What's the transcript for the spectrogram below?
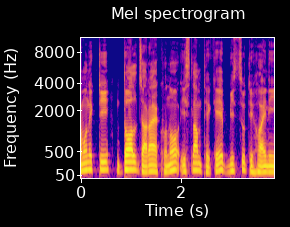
এমন একটি দল যারা এখনও ইসলাম থেকে বিচ্যুতি হয়নি।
